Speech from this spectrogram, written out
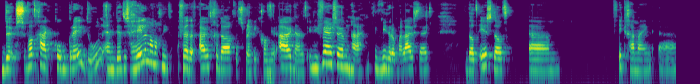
Dus wat ga ik concreet doen? En dit is helemaal nog niet verder uitgedacht. Dat spreek ik gewoon nu uit naar het universum, naar wie er ook maar luistert. Dat is dat um, ik ga mijn uh,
